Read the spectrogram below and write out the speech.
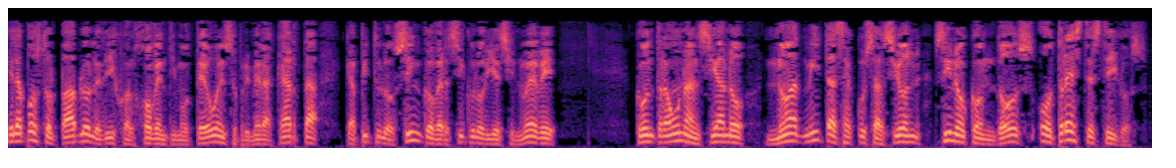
El apóstol Pablo le dijo al joven Timoteo en su primera carta, capítulo cinco, versículo diecinueve, Contra un anciano no admitas acusación sino con dos o tres testigos.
